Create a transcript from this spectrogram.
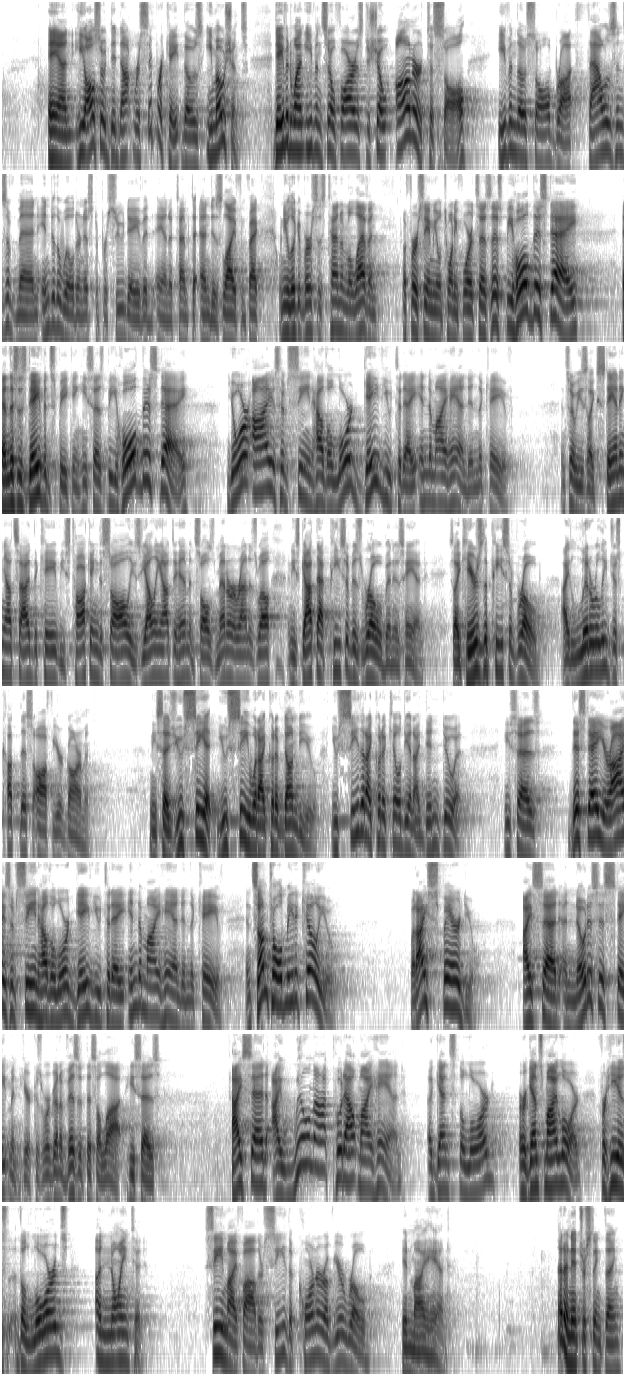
And he also did not reciprocate those emotions. David went even so far as to show honor to Saul even though Saul brought thousands of men into the wilderness to pursue David and attempt to end his life. In fact, when you look at verses 10 and 11 of 1 Samuel 24, it says this Behold, this day, and this is David speaking, he says, Behold, this day, your eyes have seen how the Lord gave you today into my hand in the cave. And so he's like standing outside the cave. He's talking to Saul. He's yelling out to him, and Saul's men are around as well. And he's got that piece of his robe in his hand. He's like, Here's the piece of robe. I literally just cut this off your garment. And he says, You see it. You see what I could have done to you. You see that I could have killed you, and I didn't do it. He says, This day your eyes have seen how the Lord gave you today into my hand in the cave. And some told me to kill you, but I spared you. I said, and notice his statement here because we're going to visit this a lot. He says, I said, I will not put out my hand against the Lord or against my Lord, for he is the Lord's anointed. See, my father, see the corner of your robe in my hand. Isn't that an interesting thing?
